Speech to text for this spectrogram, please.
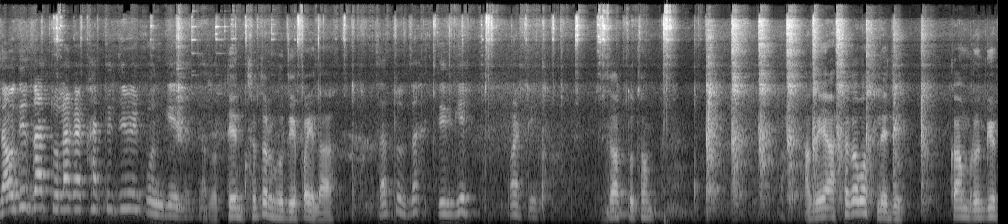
जाऊ दे जा. तुला काय खाते ते कोण गेले तर. आता त्यांचं तर होते पहिला. जा तू जा. तिल घे वाटे जातो थांब. अगं हे असं का बसले ते? कामरून घेऊन.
